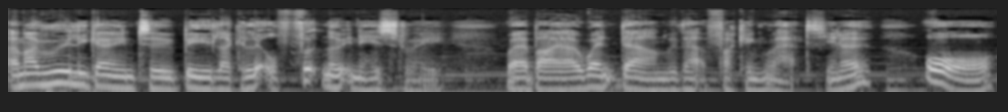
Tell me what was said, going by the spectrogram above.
Am I really going to be like a little footnote in history whereby I went down with that fucking rat, you know? Or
